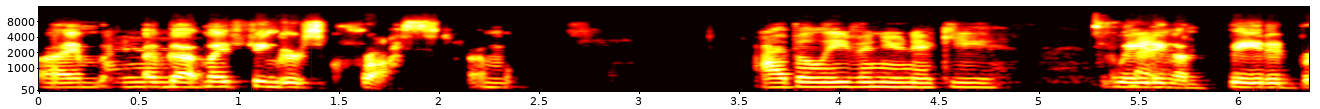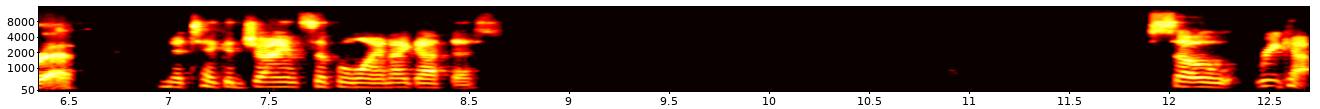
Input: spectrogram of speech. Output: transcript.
I'm I've got my fingers crossed. I'm I believe in you, Nikki. waiting on bated breath. I'm gonna take a giant sip of wine. I got this. So recap.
